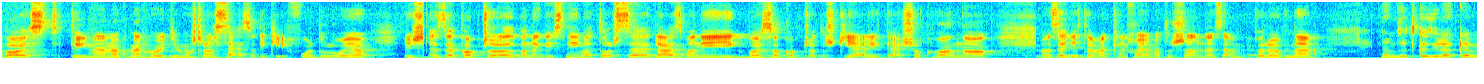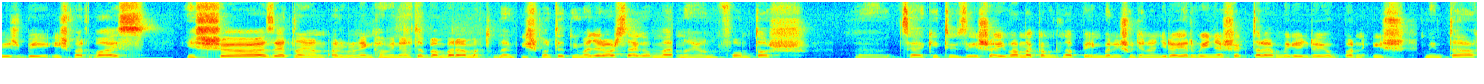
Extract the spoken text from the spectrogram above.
Bajszt témának, mert hogy most van a századik évfordulója, és ezzel kapcsolatban egész Németország lázban ég, Bajszal kapcsolatos kiállítások vannak, az egyetemeken folyamatosan ezen pörögnek. Nemzetközileg kevésbé ismert Bajsz, és ezért nagyon örülnénk, ha minél több emberrel meg tudnánk ismertetni Magyarországon, mert nagyon fontos célkitűzései vannak, amik napjainkban is ugyanannyira érvényesek, talán még egyre jobban is, mint a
